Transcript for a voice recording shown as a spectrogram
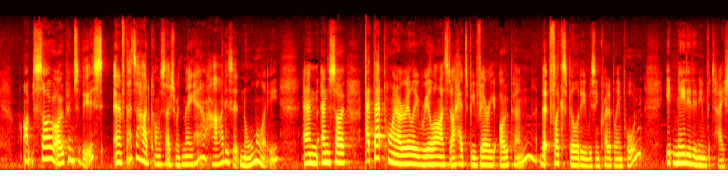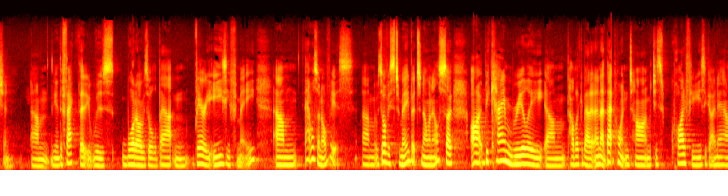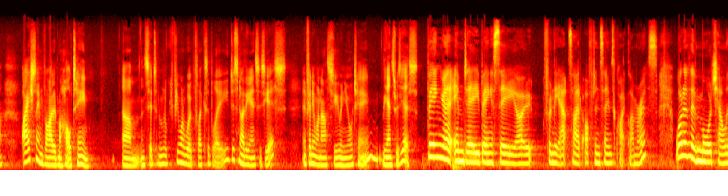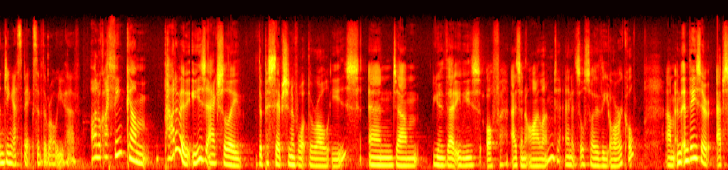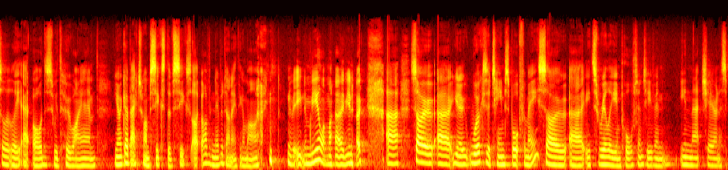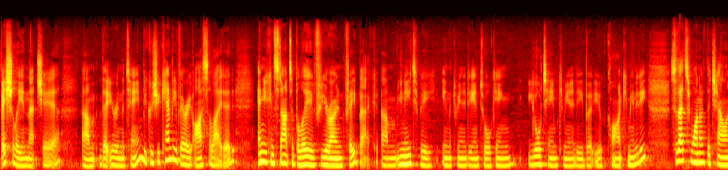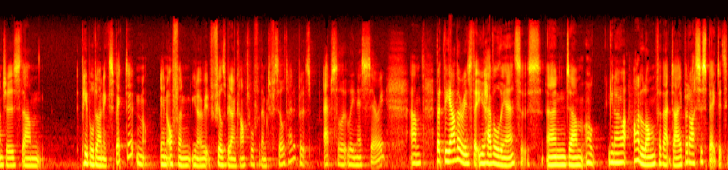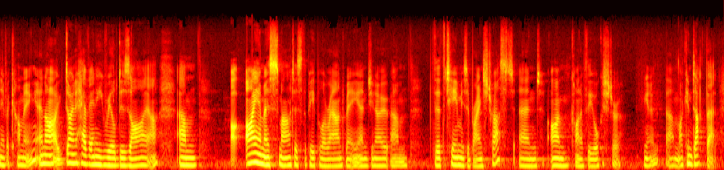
I'm so open to this. And if that's a hard conversation with me, how hard is it normally? And, and so at that point, I really realised I had to be very open, that flexibility was incredibly important. It needed an invitation um, you know, the fact that it was what I was all about and very easy for me, um, that wasn't obvious. Um, it was obvious to me, but to no one else. So I became really um, public about it. And at that point in time, which is quite a few years ago now, I actually invited my whole team um, and said to them, look, if you want to work flexibly, just know the answer is yes. And if anyone asks you and your team, the answer is yes. Being an MD, being a CEO from the outside often seems quite glamorous. What are the more challenging aspects of the role you have? Oh, look, I think um, part of it is actually the perception of what the role is and um, you know that it is off as an island and it's also the oracle. Um, and, and, these are absolutely at odds with who I am. You know, I go back to I'm sixth of six. I, have never done anything of my own, never eaten a meal on my own. You know, uh, so uh, you know, work is a team sport for me. So uh, it's really important, even in that chair, and especially in that chair, um, that you're in the team because you can be very isolated, and you can start to believe your own feedback. Um, you need to be in the community and talking your team community, but your client community. So that's one of the challenges. Um, people don't expect it, and, and often, you know, it feels a bit uncomfortable for them to facilitate it, but it's absolutely necessary. Um, but the other is that you have all the answers. And, um, oh, you know, I, I long for that day, but I suspect it's never coming. And I don't have any real desire. Um, I, I am as smart as the people around me. And, you know, um, the team is a brains trust, and I'm kind of the orchestra. You know, um, I conduct that.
